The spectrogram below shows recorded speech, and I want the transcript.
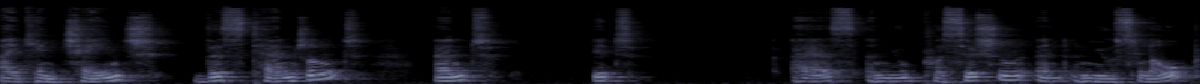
I can change this tangent and it has a new position and a new slope.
